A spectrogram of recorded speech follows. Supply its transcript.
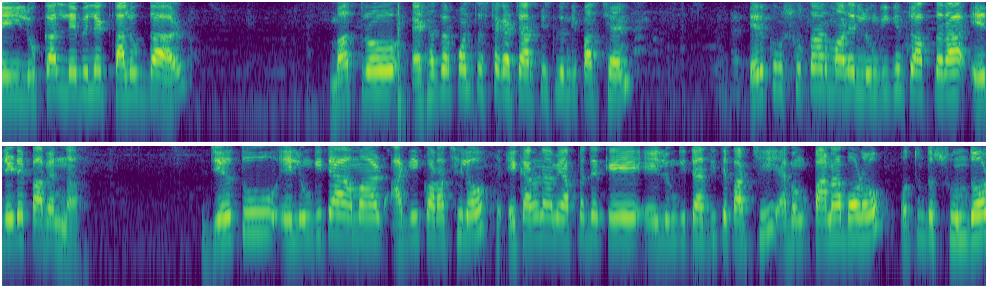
এই লোকাল লেভেলের তালুকদার মাত্র এক হাজার পঞ্চাশ টাকা চার পিস লুঙ্গি পাচ্ছেন। এরকম সুতার মানের লুঙ্গি কিন্তু আপনারা এই রেটে পাবেন না। যেহেতু এই লুঙ্গিটা আমার আগে করা ছিল, এ কারণে আমি আপনাদেরকে এই লুঙ্গিটা দিতে পারছি এবং পানা বড়, অত্যন্ত সুন্দর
